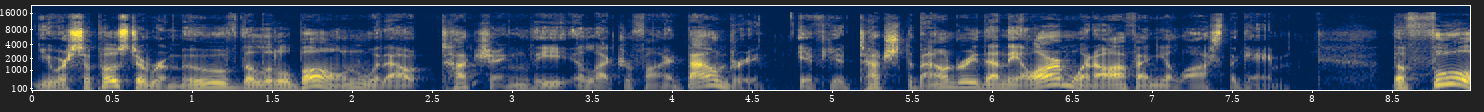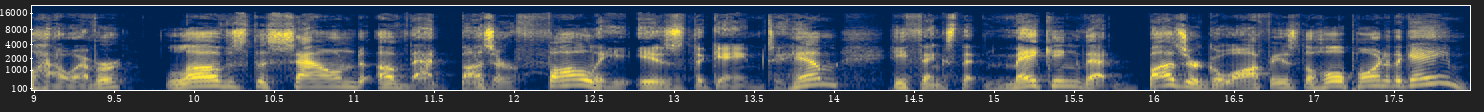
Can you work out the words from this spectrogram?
You are supposed to remove the little bone without touching the electrified boundary. If you touched the boundary, then the alarm went off and you lost the game. The fool, however, loves the sound of that buzzer. Folly is the game to him. He thinks that making that buzzer go off is the whole point of the game.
